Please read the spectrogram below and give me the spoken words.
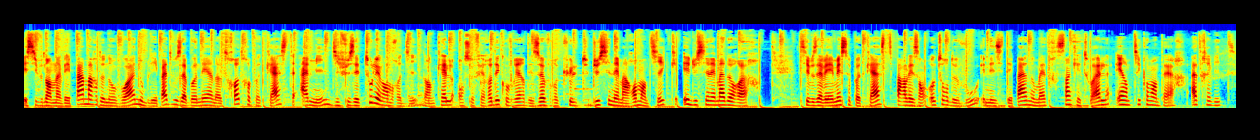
Et si vous n'en avez pas marre de nos voix, n'oubliez pas de vous abonner à notre autre podcast, Ami, diffusé tous les vendredis, dans lequel on se fait redécouvrir des œuvres cultes du cinéma romantique et du cinéma d'horreur. Si vous avez aimé ce podcast, parlez-en autour de vous et n'hésitez pas à nous mettre 5 étoiles et un petit commentaire. À très vite.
